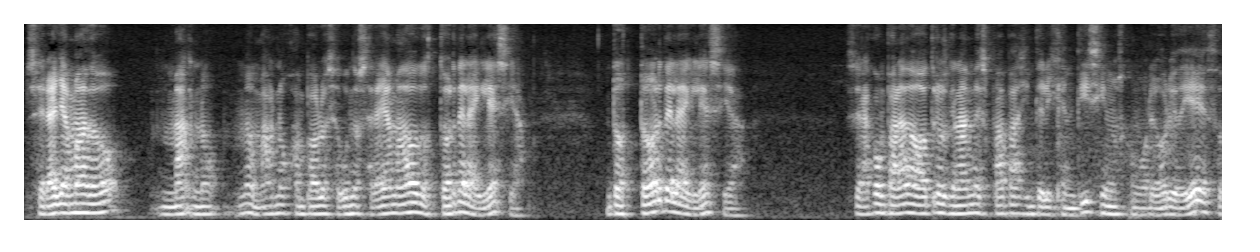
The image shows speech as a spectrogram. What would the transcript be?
será llamado Magno, no, Magno Juan Pablo II será llamado doctor de la Iglesia. Doctor de la Iglesia. será comparado a otros grandes papas inteligentísimos como Gregorio X.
